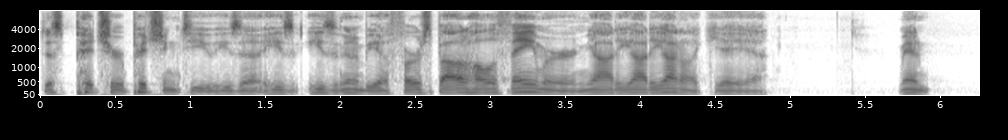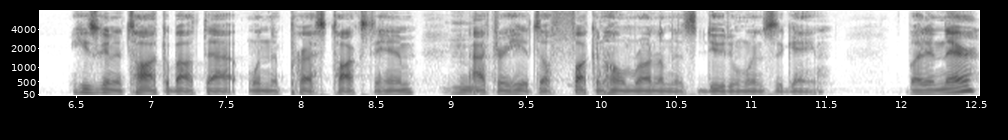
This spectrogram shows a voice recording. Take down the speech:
this pitcher pitching to you. He's a he's he's gonna be a first ballot Hall of Famer and yada yada yada. Like, yeah, yeah. Man, he's gonna talk about that when the press talks to him after he hits a fucking home run on this dude and wins the game. But in there,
